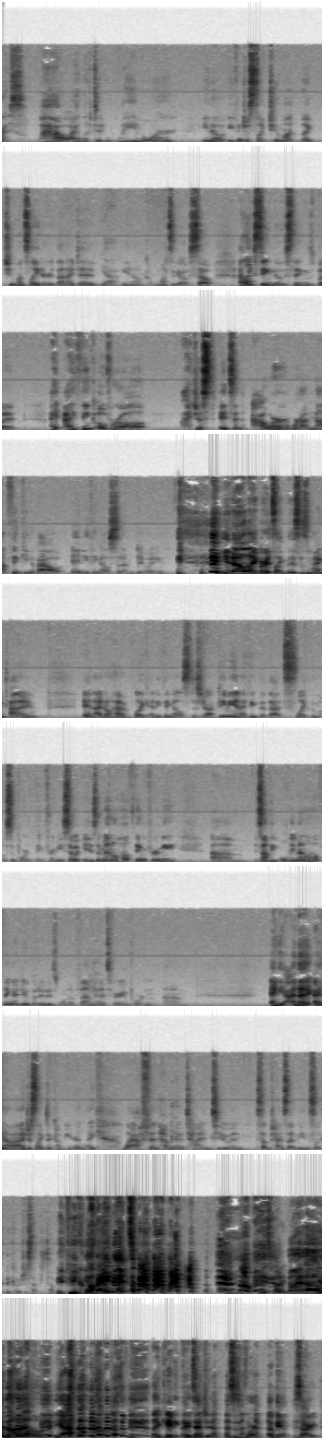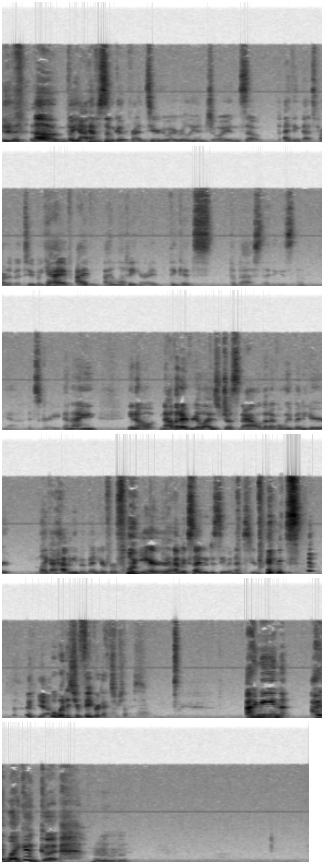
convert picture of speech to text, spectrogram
wow i lifted way more you know even just like two month like two months later than i did Yeah. you know a couple months ago so i like seeing those things but i i think overall I just it's an hour where I'm not thinking about anything else that I'm doing. you know, like where it's like this is my time and I don't have like anything else distracting me and I think that that's like the most important thing for me. So it is a mental health thing for me. Um, it's not the only mental health thing I do, but it is one of them and it's very important. Um, and yeah, and I, I know I just like to come here and like laugh and have a good time too. And sometimes that means like the coaches have to tell me to be quiet. It's fine. But um, You're not alone. Yeah. It's not- it's not like Katie, pay attention. This is important. Okay, sorry. Um, but yeah, I have some good friends here who I really enjoy, and so I think that's part of it too. But yeah, I've, I've I love it here. I think it's the best. I think it's the yeah, it's great. And I, you know, now that I realized just now that I've only been here, like I haven't even been here for a full year. Yeah. I'm excited to see what next year brings. yeah. Well, what is your favorite exercise? I mean, I like a good. Hmm.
